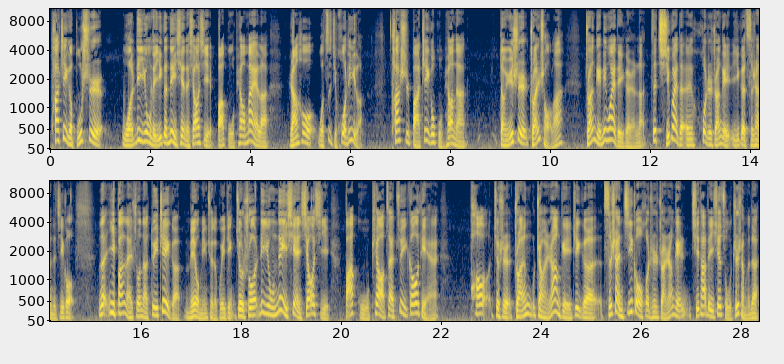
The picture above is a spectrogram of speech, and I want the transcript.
他这个不是我利用了一个内线的消息把股票卖了，然后我自己获利了，他是把这个股票呢。等于是转手了，转给另外的一个人了。这奇怪的，呃，或者转给一个慈善的机构。那一般来说呢，对这个没有明确的规定，就是说利用内线消息把股票在最高点抛，就是转转让给这个慈善机构，或者是转让给其他的一些组织什么的，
